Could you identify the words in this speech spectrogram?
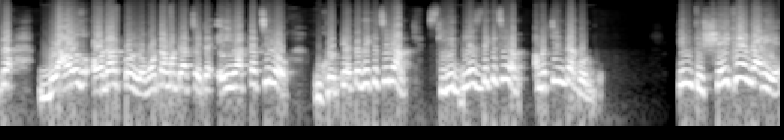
এটা ব্লাউজ অর্ডার করল, মোটামুটি আছে, এটা এই হাতটা ছিল, ঘটি হাতে দেখেছিলাম স্লিভলেস দেখেছিলাম, আমরা চিন্তা করব। কিন্তু সেইখানে দাঁড়িয়ে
